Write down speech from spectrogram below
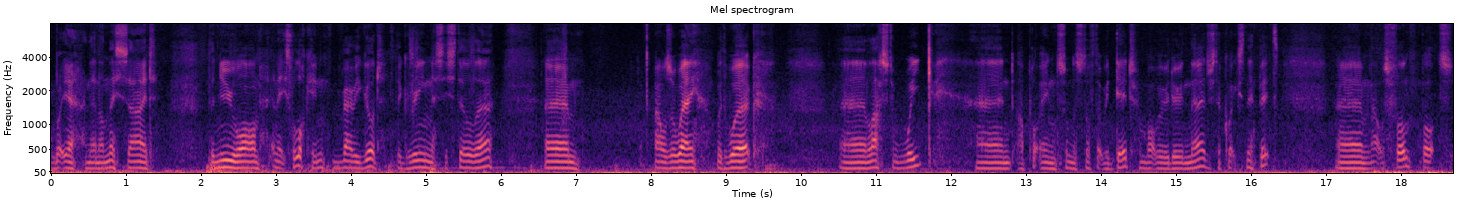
but yeah and then on this side the new lawn and it's looking very good. The greenness is still there. Um, I was away with work uh, last week and I put in some of the stuff that we did and what we were doing there just a quick snippet. Um, that was fun but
